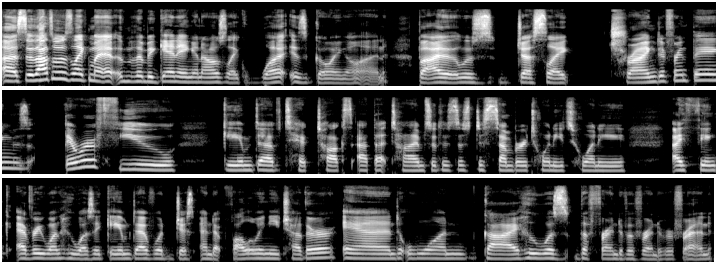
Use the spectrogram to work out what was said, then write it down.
Uh, so that was like my the beginning and i was like what is going on? But i was just like trying different things. There were a few game dev tiktoks at that time. So this is december 2020 I think everyone who was a game dev would just end up following each other. And one guy who was the friend of a friend of a friend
